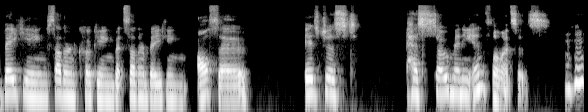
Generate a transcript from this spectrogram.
baking, Southern cooking, but Southern baking also is just has so many influences. Mm-hmm.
